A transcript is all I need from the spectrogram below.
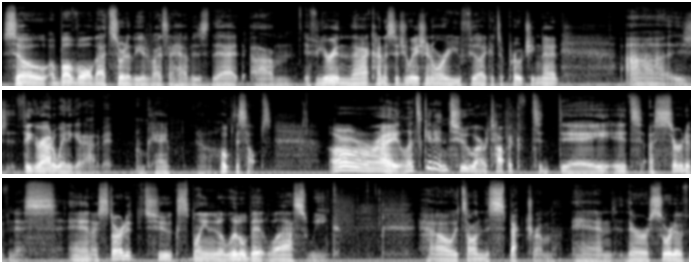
So, above all, that's sort of the advice I have is that um, if you're in that kind of situation or you feel like it's approaching that, uh, figure out a way to get out of it. Okay? Uh, hope this helps. All right, let's get into our topic today. It's assertiveness. And I started to explain it a little bit last week how it's on the spectrum, and there are sort of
